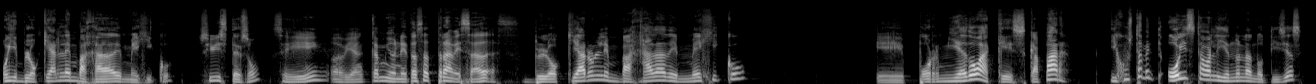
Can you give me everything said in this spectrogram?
Oye, bloquean la embajada de México. ¿Sí viste eso? Sí, habían camionetas atravesadas. Bloquearon la embajada de México eh, por miedo a que escapara. Y justamente hoy estaba leyendo en las noticias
